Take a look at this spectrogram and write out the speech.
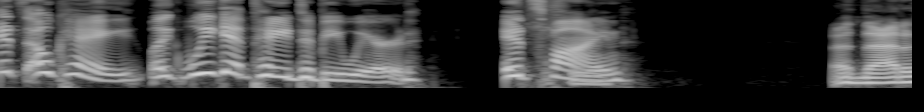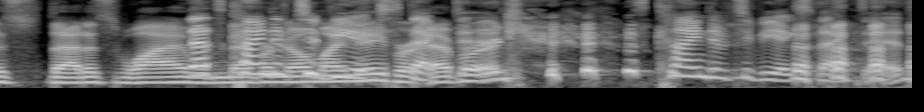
it's okay. Like we get paid to be weird. It's fine. and that is that is why I That's will never know my neighbor ever again. Kind of to be expected.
